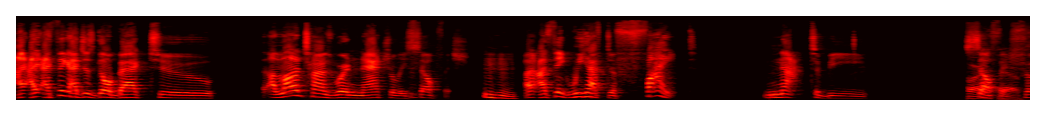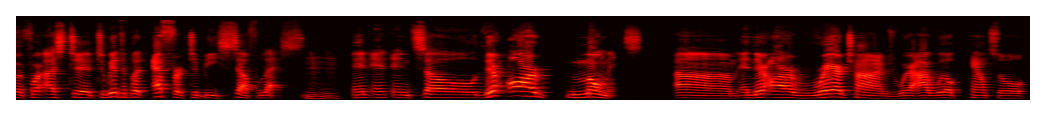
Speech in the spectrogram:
I, I- think I just go back to a lot of times we're naturally selfish. Mhm. I, I think we have to fight not to be For selfish ourselves. for, for us to, to we have to put effort to be selfless Mhm. and and and so there are moments um and there are rare times where i will counsel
